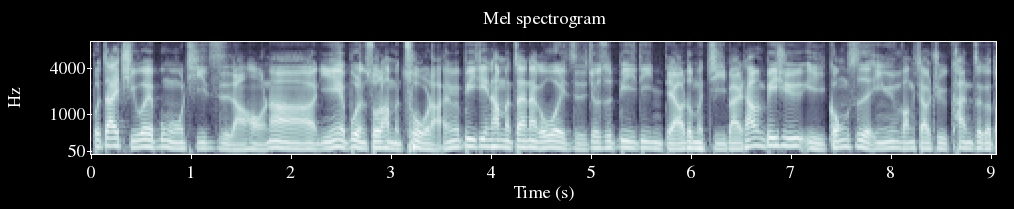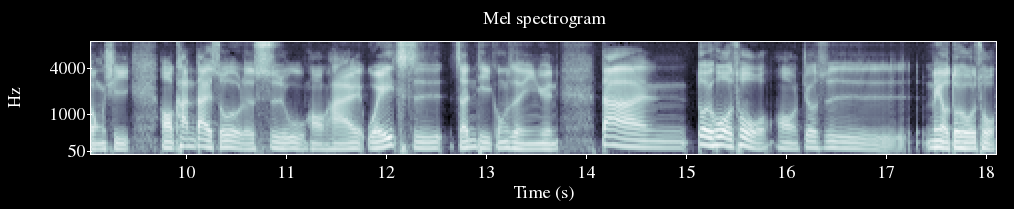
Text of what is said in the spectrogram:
不在其位不谋其职，然后那你也不能说他们错啦，因为毕竟他们在那个位置，就是必定得要这么击败，他们必须以公司的营运方向去看这个东西，哦，看待所有的事物，哦，还维持整体公司的营运，但对或错，哦，就是没有对或错，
